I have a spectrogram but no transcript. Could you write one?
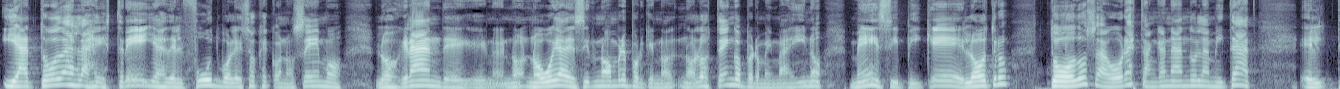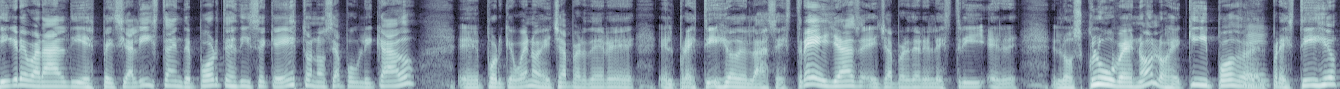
y a todas las estrellas del fútbol, esos que conocemos, los grandes, eh, no, no voy a decir nombres porque no, no los tengo, pero me imagino Messi, Piqué, el otro, todos ahora están ganando la mitad. El Tigre Baraldi, especialista en deportes, dice que esto no se ha publicado eh, porque, bueno, echa a perder eh, el prestigio de las estrellas, echa a perder el, los clubes, ¿no? los equipos, el prestigio,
